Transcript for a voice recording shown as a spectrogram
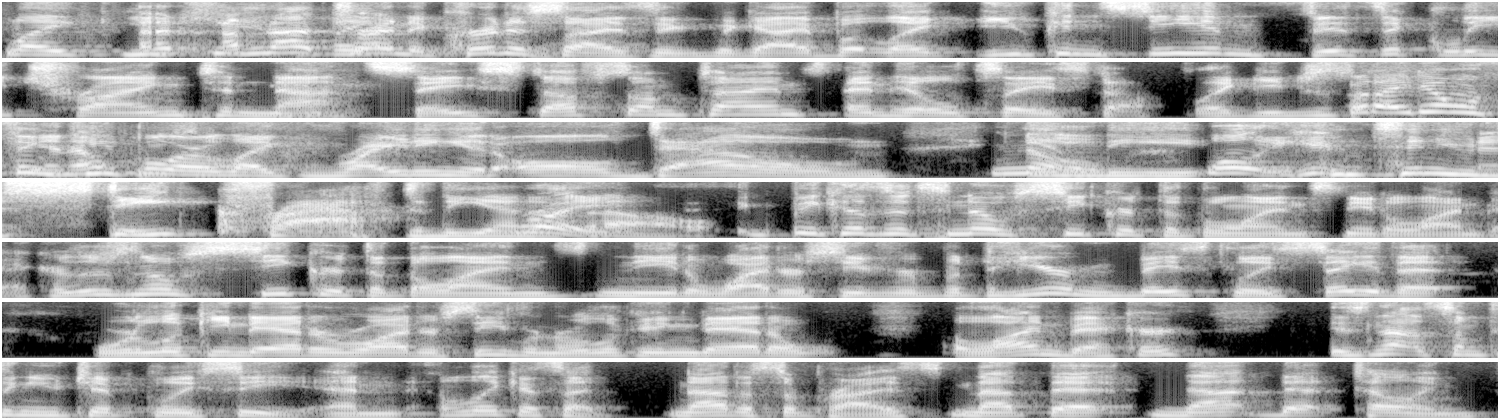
Like, I'm not like, trying to criticize the guy, but like, you can see him physically trying to not say stuff sometimes, and he'll say stuff like he just. But I don't think people are like writing it all down no. in the well, he, continued statecraft of the NFL. Right, because it's no secret that the Lions need a linebacker. There's no secret that the Lions need a wide receiver. But to hear him basically say that we're looking to add a wide receiver and we're looking to add a, a linebacker is not something you typically see. And like I said, not a surprise, not that, not that telling.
